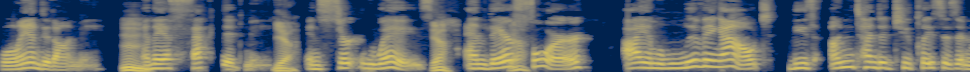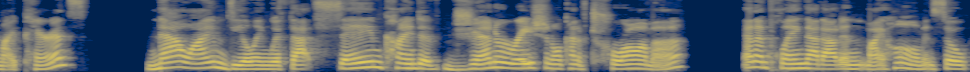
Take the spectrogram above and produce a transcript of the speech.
landed on me mm. and they affected me yeah. in certain ways. Yeah. And therefore, yeah. I am living out these untended to places in my parents now I'm dealing with that same kind of generational kind of trauma and I'm playing that out in my home. And so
